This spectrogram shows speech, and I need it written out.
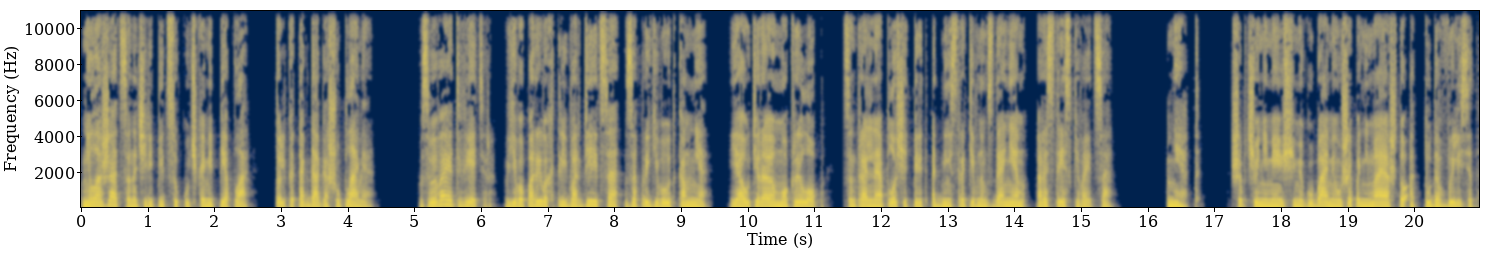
не ложатся на черепицу кучками пепла. Только тогда гашу пламя. Взвывает ветер. В его порывах три гвардейца запрыгивают ко мне. Я утираю мокрый лоб. Центральная площадь перед административным зданием растрескивается. Нет. Шепчу немеющими губами, уже понимая, что оттуда вылезет.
